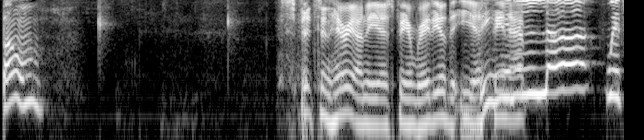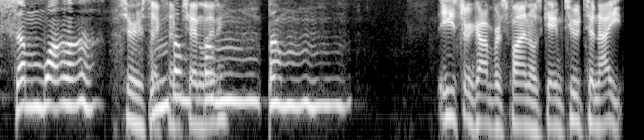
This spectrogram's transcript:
Boom. It's Fitz and Harry on ESPN Radio, the ESPN Being app, in love with someone. Sirius XM Bum, Channel 80. bum, bum. Eastern Conference Finals, game two tonight.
